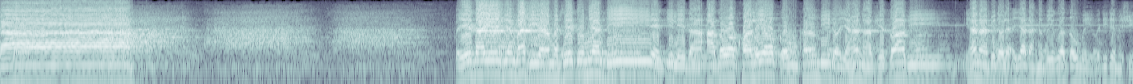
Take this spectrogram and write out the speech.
ကားပရိသယေဖြင့်ဗတ္တိယမထေသူမြတ်သည်တဲ့ကိလေသာအသောခွာလျောကုန်ခံပြီးတော့ယဟနာဖြစ်သွားပြီယဟနာဖြစ်တော့လည်းအရကနှစ်ပေခွဲသုံးပေပတိတဲ့မရှိ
